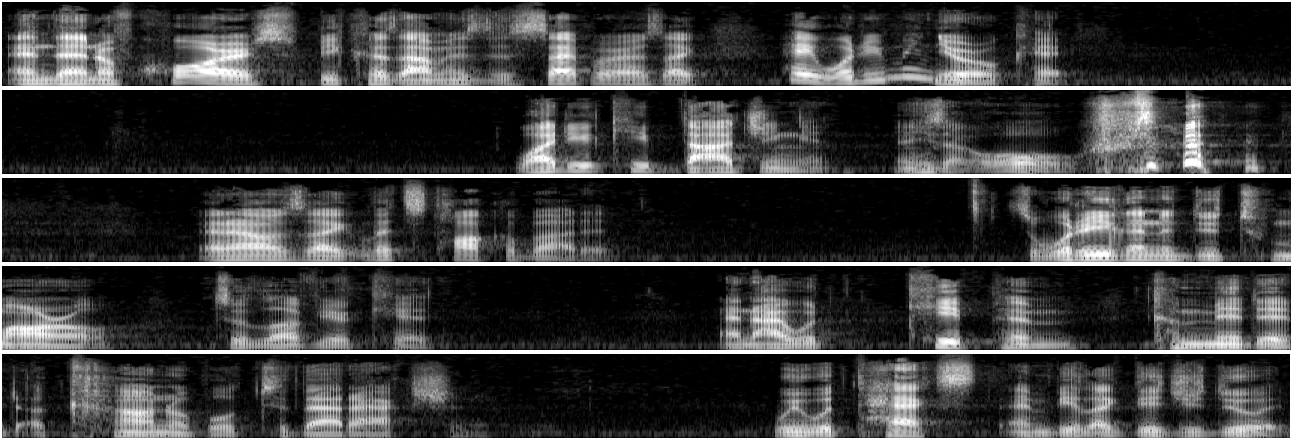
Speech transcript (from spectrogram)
And then, of course, because I'm his disciple, I was like, hey, what do you mean you're okay? Why do you keep dodging it? And he's like, oh. and I was like, let's talk about it. So, what are you going to do tomorrow to love your kid? And I would keep him committed, accountable to that action. We would text and be like, Did you do it?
